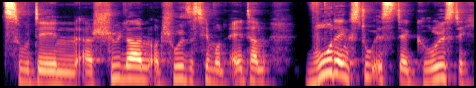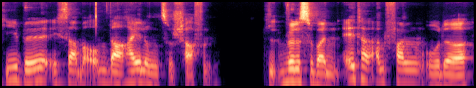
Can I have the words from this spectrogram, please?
zu den äh, Schülern und Schulsystemen und Eltern. Wo denkst du, ist der größte Hebel, ich sag mal, um da Heilung zu schaffen? Würdest du bei den Eltern anfangen oder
